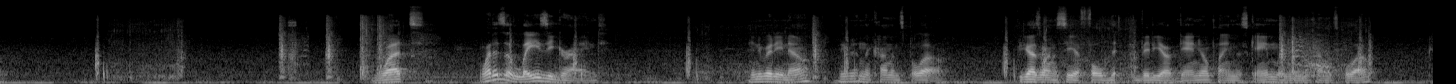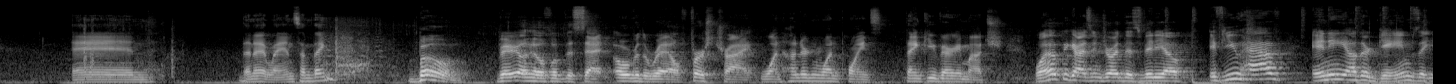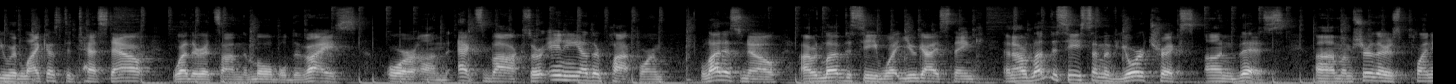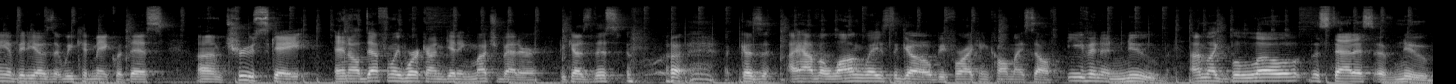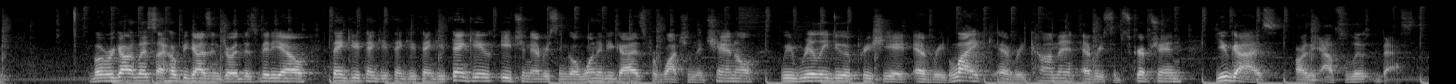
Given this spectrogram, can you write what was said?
What? What is a lazy grind? Anybody know? Leave it in the comments below. If you guys want to see a full video of Daniel playing this game, leave it in the comments below. And then I land something. Boom! Varial heel flip the set over the rail. First try, 101 points. Thank you very much. Well, I hope you guys enjoyed this video. If you have any other games that you would like us to test out, whether it's on the mobile device or on the Xbox or any other platform, let us know. I would love to see what you guys think, and I would love to see some of your tricks on this. Um, I'm sure there's plenty of videos that we could make with this um, true skate, and I'll definitely work on getting much better because this, because I have a long ways to go before I can call myself even a noob. I'm like below the status of noob. But regardless, I hope you guys enjoyed this video. Thank you, thank you, thank you, thank you, thank you, each and every single one of you guys for watching the channel. We really do appreciate every like, every comment, every subscription. You guys are the absolute best.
